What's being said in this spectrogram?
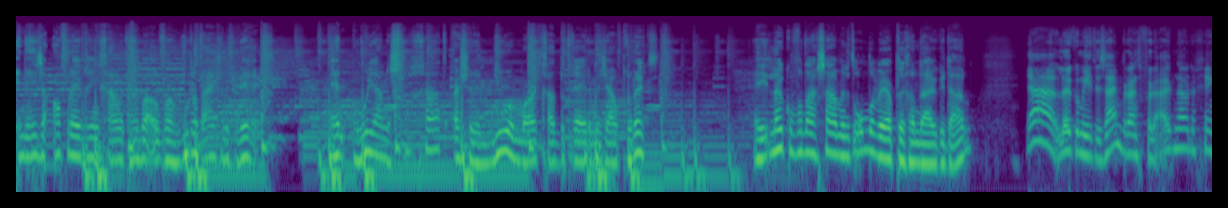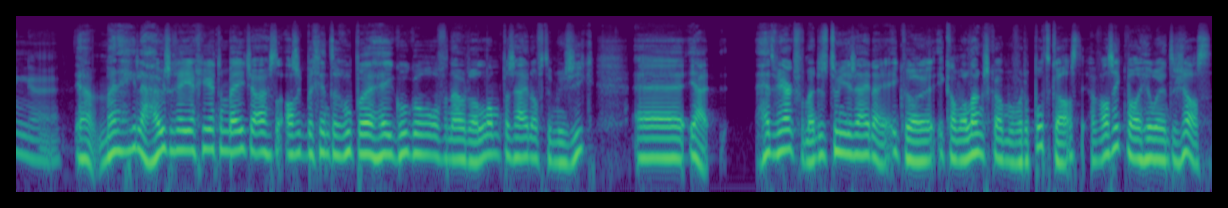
In deze aflevering gaan we het hebben over hoe dat eigenlijk werkt. En hoe je aan de slag gaat als je een nieuwe markt gaat betreden met jouw product. Hey, leuk om vandaag samen in het onderwerp te gaan duiken, Daan. Ja, leuk om hier te zijn. Bedankt voor de uitnodiging. eh. Ja, mijn hele huis reageert een beetje als, als ik begin te roepen... Hey Google, of het nou de lampen zijn of de muziek. Eh, ja, het werkt voor mij. Dus toen je zei, nou ja, ik, wil, ik kan wel langskomen voor de podcast... was ik wel heel enthousiast.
